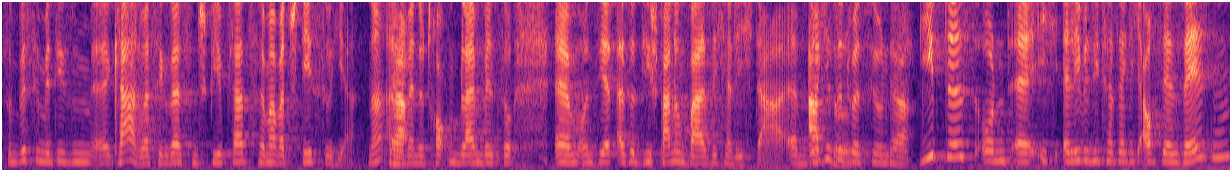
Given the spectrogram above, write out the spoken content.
so ein bisschen mit diesem, äh, klar, du hast ja gesagt, es ist ein Spielplatz, hör mal, was stehst du hier? Ne? Also Ja. wenn du trocken bleiben willst, so. Ähm, und sie hat, also die Spannung war sicherlich da. Ähm, solche Absolut, Situationen ja. gibt es und äh, ich erlebe sie tatsächlich auch sehr selten,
